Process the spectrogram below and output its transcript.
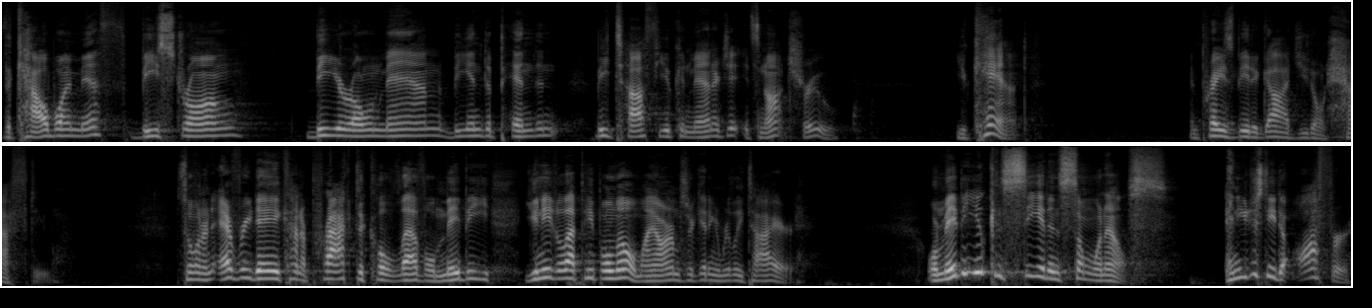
The cowboy myth be strong, be your own man, be independent, be tough, you can manage it. It's not true. You can't. And praise be to God, you don't have to. So, on an everyday kind of practical level, maybe you need to let people know my arms are getting really tired. Or maybe you can see it in someone else and you just need to offer.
